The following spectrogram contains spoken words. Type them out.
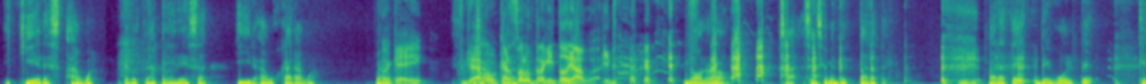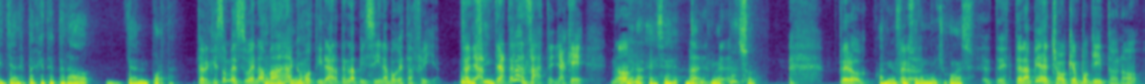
y quieres agua, pero te da pereza ir a buscar agua. Bueno, Ok. Queremos buscar para. solo un traguito de agua. Y- no, no, no. O sea, sencillamente párate. Párate de golpe, que ya después que estés parado, ya no importa. Pero es que eso me suena Pero más a como tirarte en la piscina porque está fría. O sea, Bueno, ya, sí. ya te lanzaste, ¿ya qué? ¿No? Bueno, ese es ya el primer paso. pero A mí me pero funciona mucho con eso. es terapia de choque un poquito, ¿no?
